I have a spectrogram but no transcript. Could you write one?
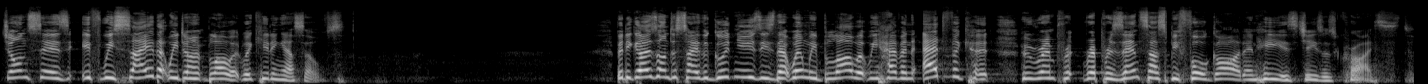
John says, if we say that we don't blow it, we're kidding ourselves. But he goes on to say the good news is that when we blow it, we have an advocate who rep- represents us before God, and he is Jesus Christ.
